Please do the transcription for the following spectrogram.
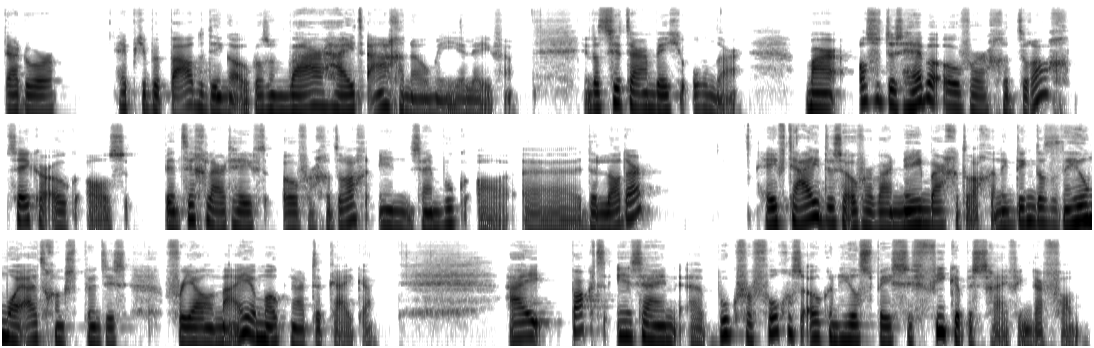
Daardoor heb je bepaalde dingen ook als een waarheid aangenomen in je leven. En dat zit daar een beetje onder. Maar als we het dus hebben over gedrag, zeker ook als Ben heeft over gedrag in zijn boek De Ladder, heeft hij dus over waarneembaar gedrag. En ik denk dat het een heel mooi uitgangspunt is voor jou en mij om ook naar te kijken. Hij pakt in zijn uh, boek vervolgens ook een heel specifieke beschrijving daarvan.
